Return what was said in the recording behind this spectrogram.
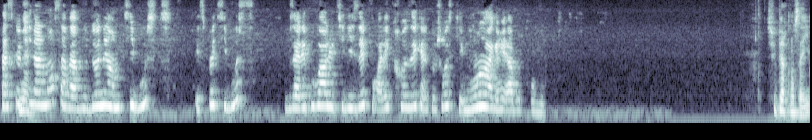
Parce que finalement, ça va vous donner un petit boost. Et ce petit boost, vous allez pouvoir l'utiliser pour aller creuser quelque chose qui est moins agréable pour vous. Super conseil.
